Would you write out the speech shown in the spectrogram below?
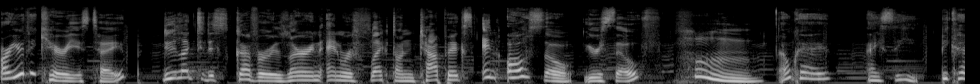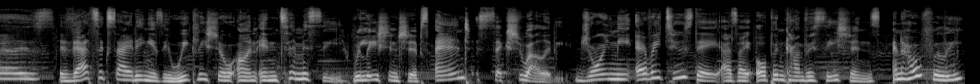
Are you the curious type? Do you like to discover, learn, and reflect on topics and also yourself? Hmm, okay. I see. Because That's Exciting is a weekly show on intimacy, relationships, and sexuality. Join me every Tuesday as I open conversations and hopefully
